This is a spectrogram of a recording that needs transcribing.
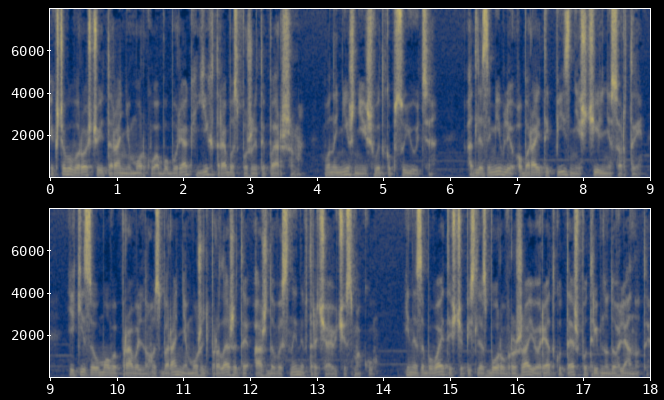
Якщо ви вирощуєте ранню моркву або буряк, їх треба спожити першими. Вони ніжні і швидко псуються. А для зимівлі обирайте пізні щільні сорти, які за умови правильного збирання можуть пролежати аж до весни, не втрачаючи смаку. І не забувайте, що після збору врожаю рядку теж потрібно доглянути.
